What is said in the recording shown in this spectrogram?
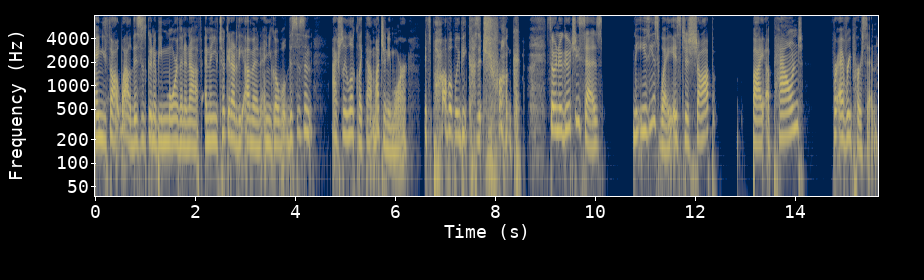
and you thought, wow, this is going to be more than enough. And then you took it out of the oven and you go, well, this doesn't actually look like that much anymore. It's probably because it shrunk. So Noguchi says the easiest way is to shop by a pound for every person.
